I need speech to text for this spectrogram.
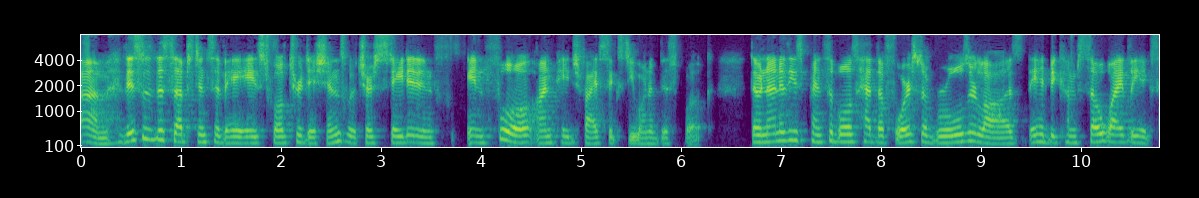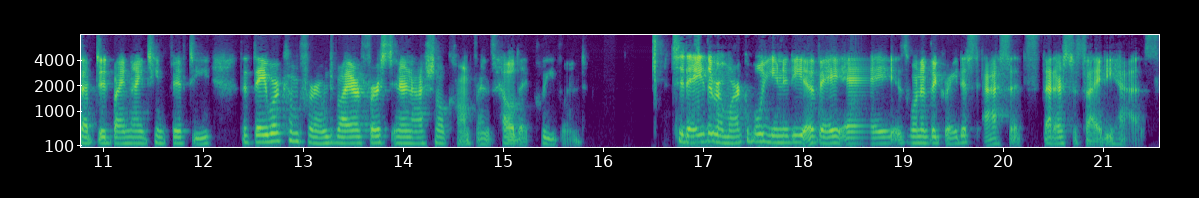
Um, this was the substance of AA's 12 traditions, which are stated in, in full on page 561 of this book. Though none of these principles had the force of rules or laws, they had become so widely accepted by 1950 that they were confirmed by our first international conference held at Cleveland. Today, the remarkable unity of AA is one of the greatest assets that our society has.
